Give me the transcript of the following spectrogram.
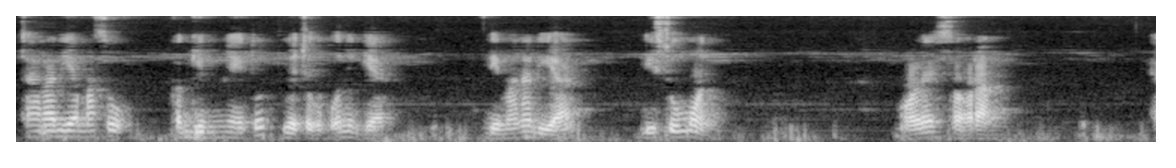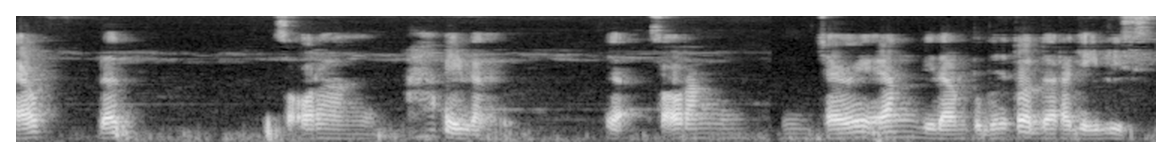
cara dia masuk ke gamenya itu juga cukup unik ya. Di mana dia disummon oleh seorang elf dan seorang apa ya bilang ya seorang cewek yang di dalam tubuhnya itu ada raja iblis.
